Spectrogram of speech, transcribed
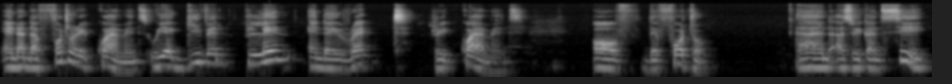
And under photo requirements, we are given plain and direct requirements of the photo. And as we can see,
